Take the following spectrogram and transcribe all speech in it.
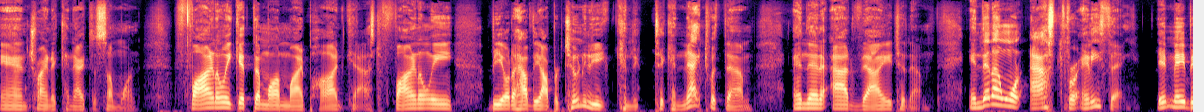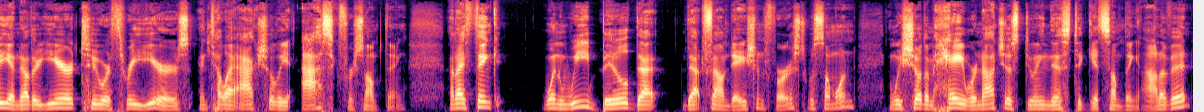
and trying to connect to someone. Finally, get them on my podcast. Finally, be able to have the opportunity to connect with them and then add value to them. And then I won't ask for anything it may be another year, two or three years until I actually ask for something. And I think when we build that that foundation first with someone and we show them, hey, we're not just doing this to get something out of it,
